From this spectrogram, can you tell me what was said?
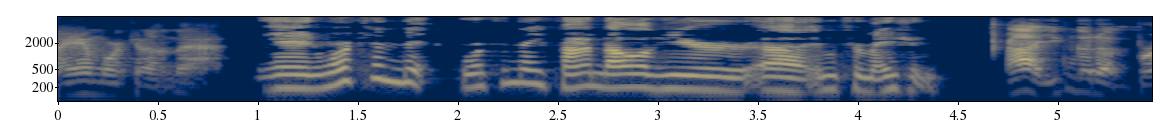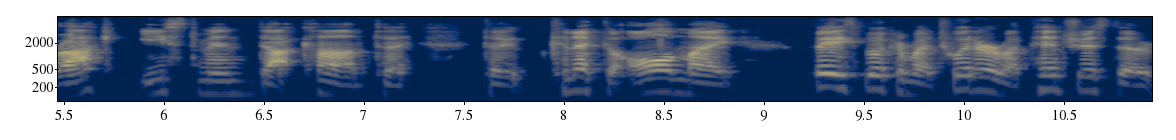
I am working on that. And where can they, where can they find all of your uh, information? Ah, you can go to brockeastman.com to to connect to all of my Facebook or my Twitter or my Pinterest to,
